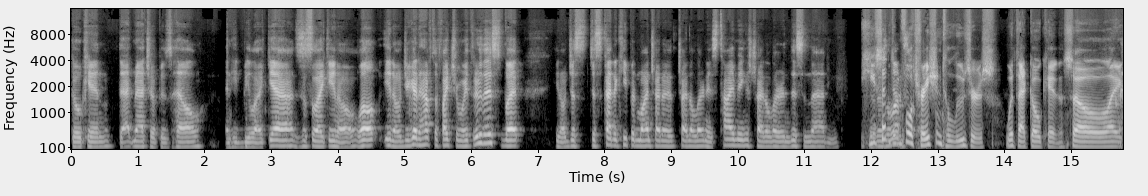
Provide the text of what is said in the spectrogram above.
gouken that matchup is hell and he'd be like yeah it's just like you know well you know you're going to have to fight your way through this but you know just just kind of keep in mind try to try to learn his timings try to learn this and that and He there's a sent lot of stuff. infiltration to losers with that Gouken. So like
